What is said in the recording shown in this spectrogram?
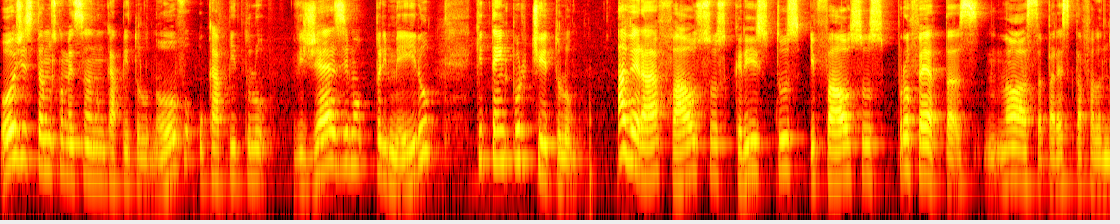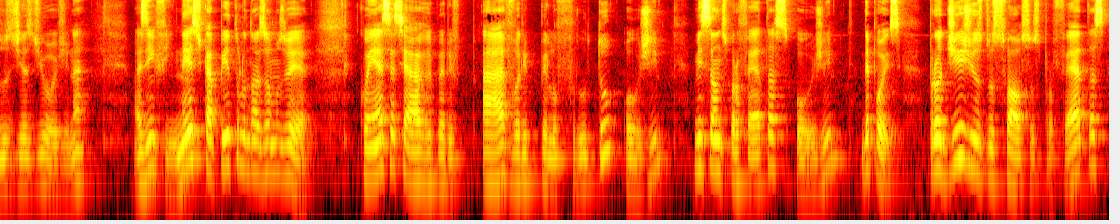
Hoje estamos começando um capítulo novo, o capítulo 21, que tem por título Haverá falsos cristos e falsos profetas. Nossa, parece que está falando dos dias de hoje, né? Mas enfim, neste capítulo nós vamos ver Conhece-se a árvore, a árvore pelo fruto, hoje. Missão dos profetas, hoje. Depois, prodígios dos falsos profetas.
